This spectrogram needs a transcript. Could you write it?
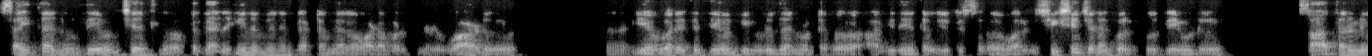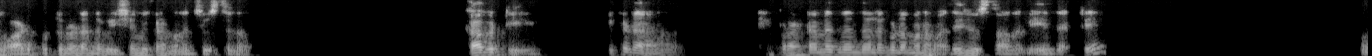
సైతాను దేవుని చేతిలో ఒక ఘనహీనమైన ఘట్టంలాగా వాడబడుతున్నాడు. వాడు ఎవరైతే దేవునికి విరుద్ధంగా ఉంటారో అవిధేయత చూపిస్తారో వాళ్ళని శిక్షించడం కొరకు దేవుడు సాతానుని వాడుకుంటున్నాడు అన్న విషయం ఇక్కడ మనం చూస్తున్నాం. కాబట్టి ఇక్కడ ప్రకటన గ్రంథాలు కూడా మనం అదే చూస్తా ఉన్నాం. ఏంటంటే ఆ,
